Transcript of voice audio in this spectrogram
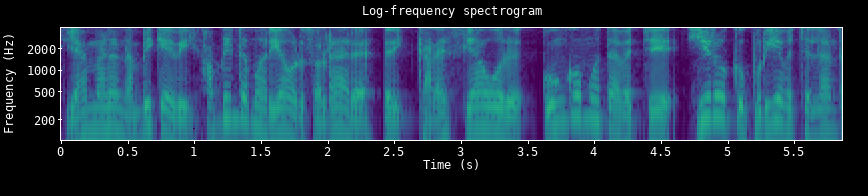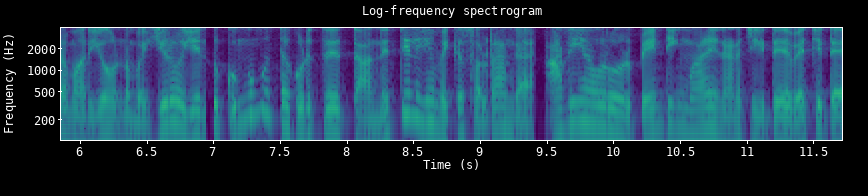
என் மேல நம்பிக்கைவி அப்படின்ற மாதிரியும் அவர் சொல்றாரு. சரி கடைசியா ஒரு குங்குமத்தை வச்சு ஹீரோக்கு புரிய வச்சிடலான்ற மாதிரியும் நம்ம ஹீரோயின் குங்குமத்தை கொடுத்து தான் நெத்திலையும் வைக்க சொல்றாங்க. அதையும் அவர் ஒரு பெயிண்டிங் மாதிரி நினைச்சுக்கிட்டு வச்சுட்டு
